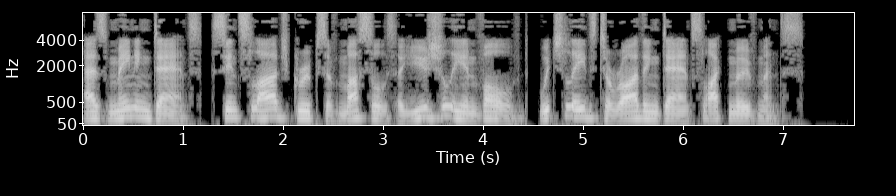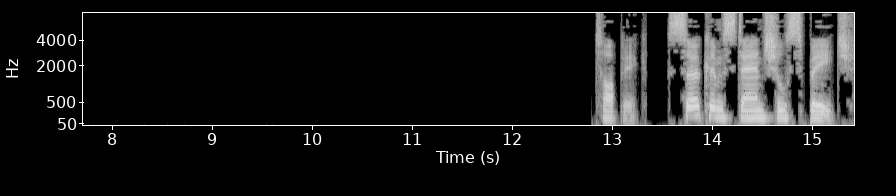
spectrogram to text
as meaning dance, since large groups of muscles are usually involved, which leads to writhing dance-like movements. Circumstantial speech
